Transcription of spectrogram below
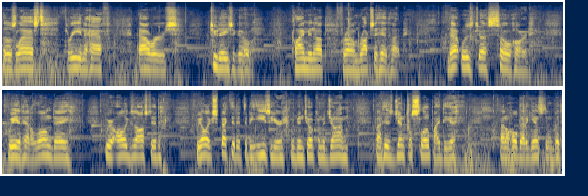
those last three and a half hours two days ago climbing up from Rocks Ahead Hut. That was just so hard. We had had a long day. We were all exhausted. We all expected it to be easier. We've been joking with John about his gentle slope idea. I don't hold that against him, but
